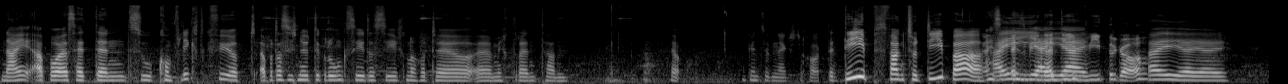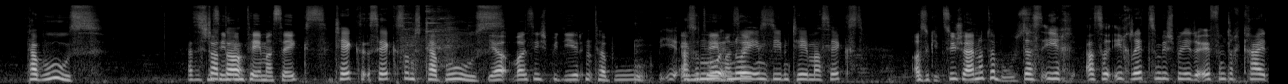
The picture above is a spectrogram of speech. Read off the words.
Nein, aber es hat dann zu Konflikt geführt. Aber das ist nicht der Grund, gewesen, dass ich nachher äh, mich getrennt habe gehen zur nächsten Karte. Der Dieb, es fängt schon Dieb an. Es, es wird ei, der Dieb weitergehen. Ei, ei, ei. Tabus. Also es steht da beim Thema Sex. Te Sex und Tabus. Ja, was ist bei dir Tabu also im nur, Thema nur Sex? Im, beim Thema Sex. Also gibt es sonst auch noch Tabus? Dass ich, also ich rede zum Beispiel in der Öffentlichkeit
